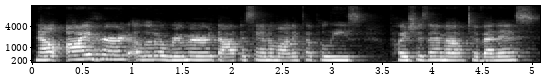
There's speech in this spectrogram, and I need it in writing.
Now, I heard a little rumor that the Santa Monica police pushes them out to Venice.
